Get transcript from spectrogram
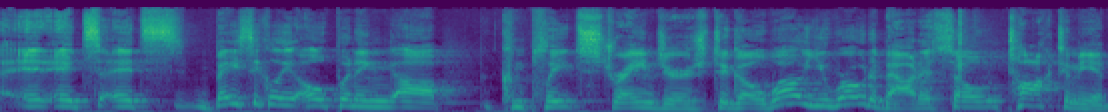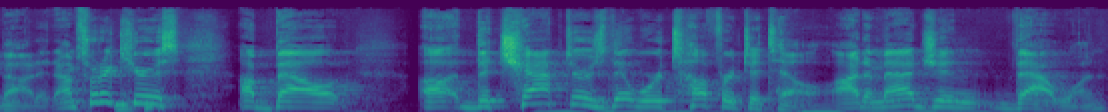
it, it's it's basically opening up complete strangers to go. Well, you wrote about it, so talk to me about it. I'm sort of curious about uh, the chapters that were tougher to tell. I'd imagine that one.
